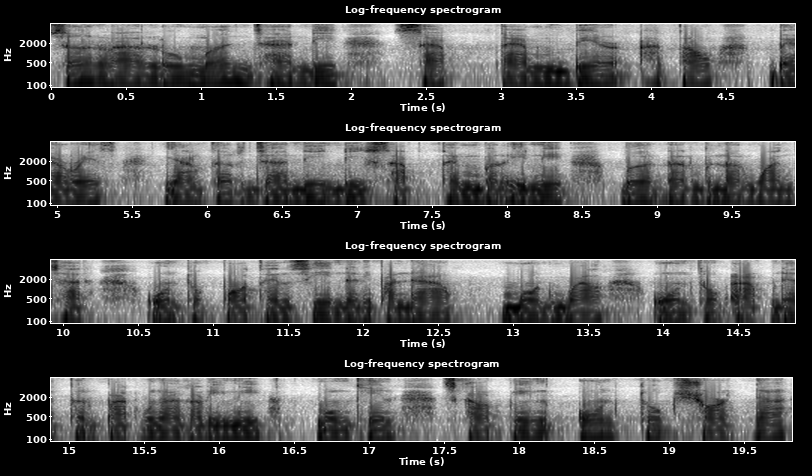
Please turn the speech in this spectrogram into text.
selalu menjadi September atau bearish yang terjadi di September ini. Benar-benar wajar untuk potensi daripada Moonwell untuk update terbarunya kali ini. Mungkin scalping untuk shortnya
